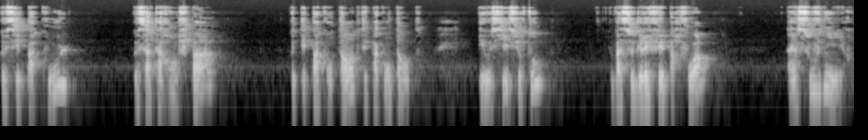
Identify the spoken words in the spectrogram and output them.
que c'est pas cool, que ça t'arrange pas, que t'es pas content, que t'es pas contente. Et aussi et surtout, va se greffer parfois un souvenir.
